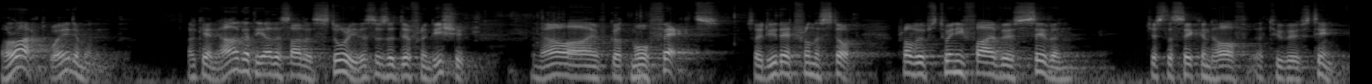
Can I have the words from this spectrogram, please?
All right, wait a minute. Okay, now I've got the other side of the story. This is a different issue. Now I've got more facts. So do that from the start. Proverbs 25, verse 7, just the second half uh, to verse 10.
